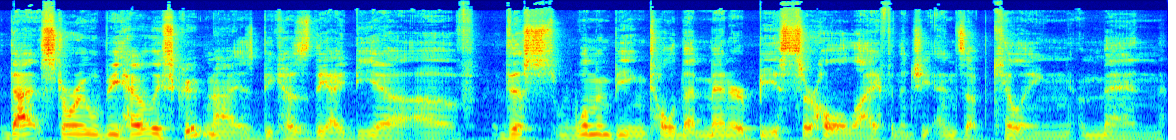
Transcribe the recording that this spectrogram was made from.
that story will be heavily scrutinized because the idea of this woman being told that men are beasts her whole life and then she ends up killing men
